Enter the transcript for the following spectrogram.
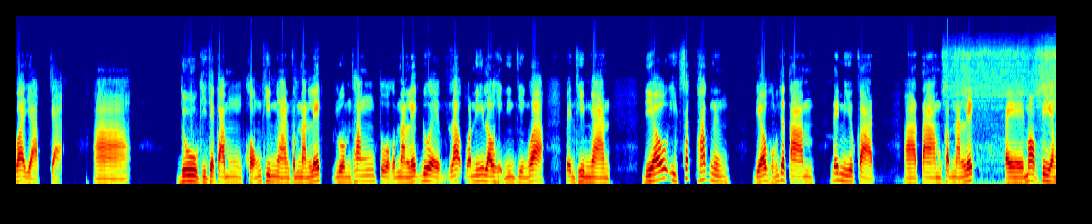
ว่าอยากจะอ่า ดูกิจกรรมของทีมงานกำนันเล็ก รวมทั้งตัวกำนันเล็กด้วย และวันนี้เราเห็นจริง ๆ ว่าเป็นทีมงาน เดี๋ยวอีกสักพักหนึ่งเดี๋ยวผมจะตามได้มีโอกาสอ่าตามกำนันเล็กไปมอบเตียง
